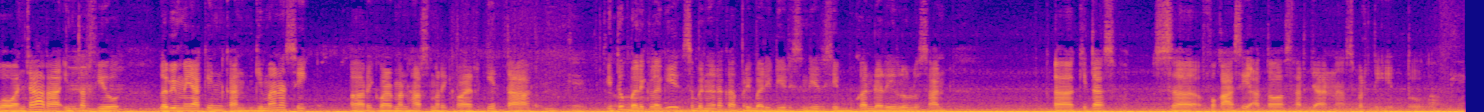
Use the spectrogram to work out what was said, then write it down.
wawancara hmm. interview hmm. lebih meyakinkan gimana sih uh, requirement harus merequire kita okay, itu balik lagi sebenarnya ke pribadi diri sendiri sih bukan dari lulusan uh, kita vokasi atau sarjana seperti itu. Okay.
